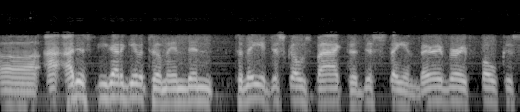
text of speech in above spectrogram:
uh, I, I just you got to give it to them. And then to me, it just goes back to just staying very, very focused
